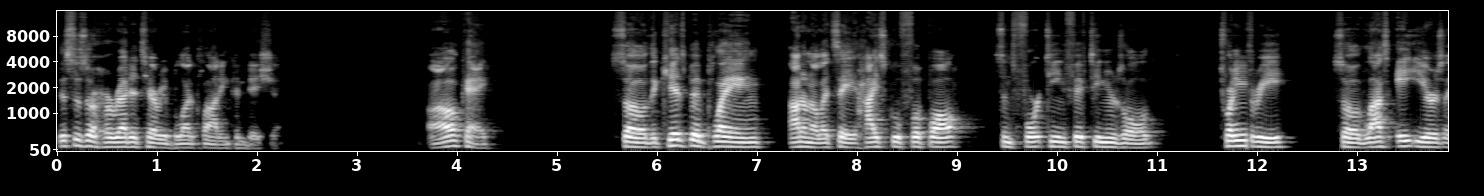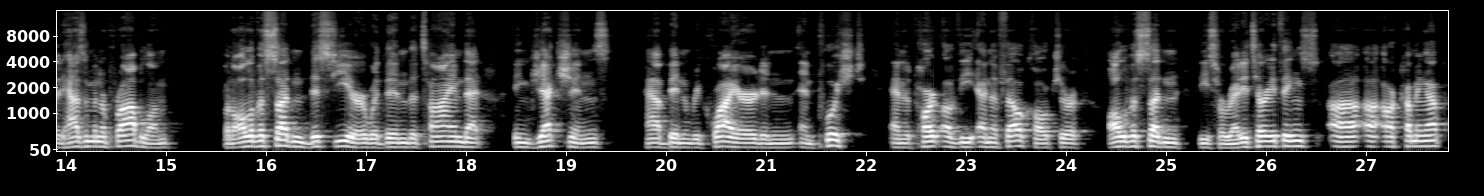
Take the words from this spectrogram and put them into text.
this is a hereditary blood clotting condition." Okay. So the kid's been playing I don't know, let's say high school football since 14, 15 years old, 23. So the last eight years, it hasn't been a problem. But all of a sudden, this year, within the time that injections have been required and, and pushed and a part of the NFL culture, all of a sudden, these hereditary things uh, uh, are coming up.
